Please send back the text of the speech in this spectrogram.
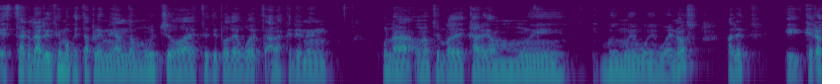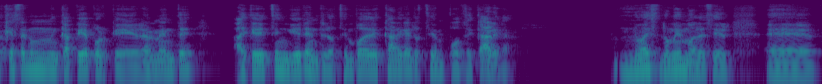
está clarísimo que está premiando mucho a este tipo de webs, a las que tienen unos tiempos de descarga muy, muy, muy, muy buenos, ¿vale? Y quiero que hacer un hincapié porque realmente hay que distinguir entre los tiempos de descarga y los tiempos de carga. No es lo mismo, es decir, eh,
